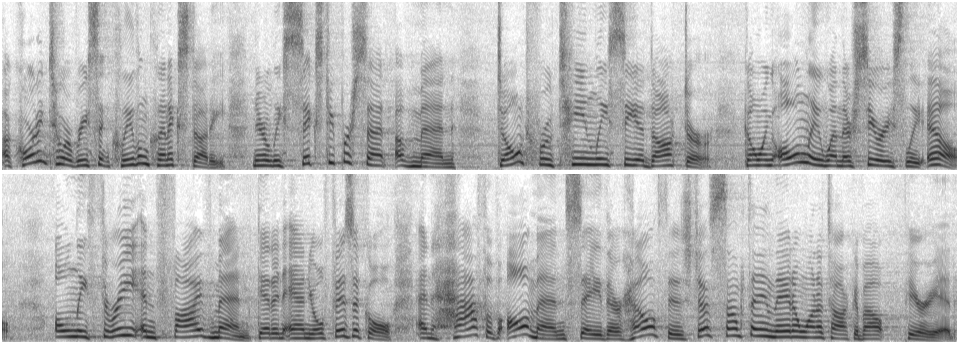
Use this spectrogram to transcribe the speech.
According to a recent Cleveland Clinic study, nearly 60% of men don't routinely see a doctor, going only when they're seriously ill. Only three in five men get an annual physical, and half of all men say their health is just something they don't want to talk about, period.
